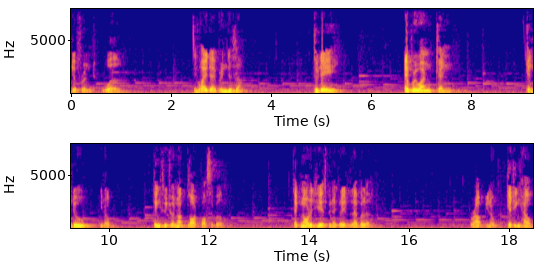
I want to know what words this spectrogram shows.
different world. And why did I bring this up? Today, everyone can can do, you know, things which were not thought possible. Technology has been a great leveler. You know, getting help,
